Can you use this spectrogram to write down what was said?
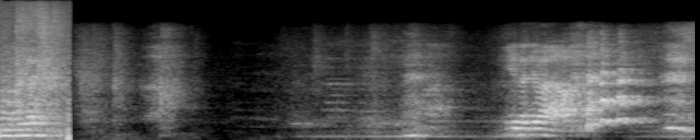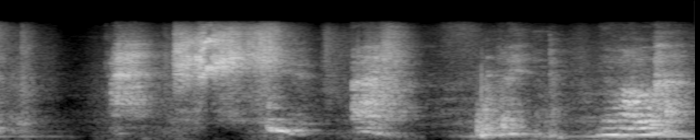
Roller. Kita ako? Hindi mo makababa.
